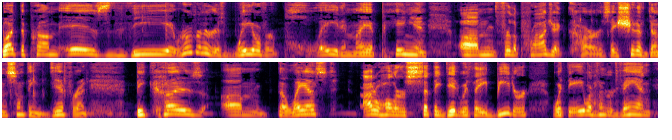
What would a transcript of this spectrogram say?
But the problem is the Roadrunner is way overplayed in my opinion. Um, for the project cars, they should have done something different because um, the last auto haulers that they did with a beater with the A100 van,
